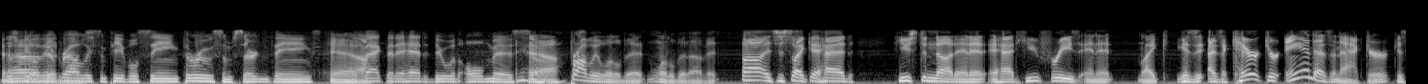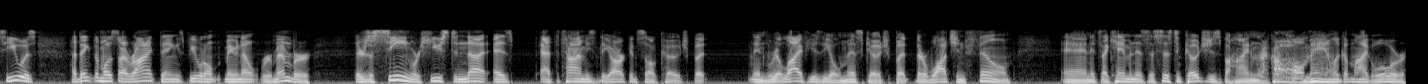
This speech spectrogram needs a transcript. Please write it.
Those Uh, there are probably ones. some people seeing through some certain things. Yeah. The fact that it had to do with Ole Miss. so- Yeah, probably a little bit, a little bit of it. Uh, it's just like it had Houston Nutt in it. It had Hugh Freeze in it, like as, as a character and as an actor, because he was. I think the most ironic thing is people don't maybe don't remember. There's a scene where Houston Nutt, as at the time he's the Arkansas coach, but in real life he's the Ole Miss coach. But they're watching film, and it's like him and his assistant coaches behind him. Like, oh man, look at Michael Oher.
